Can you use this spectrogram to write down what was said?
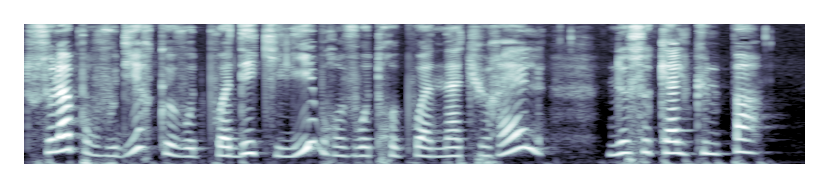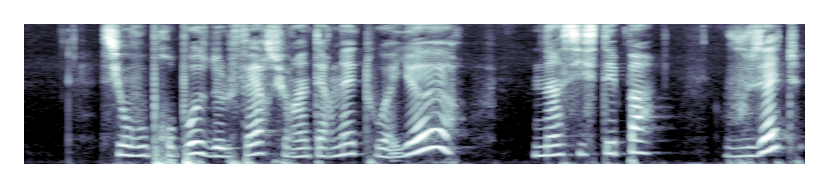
Tout cela pour vous dire que votre poids d'équilibre, votre poids naturel, ne se calcule pas. Si on vous propose de le faire sur Internet ou ailleurs, N'insistez pas. Vous êtes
